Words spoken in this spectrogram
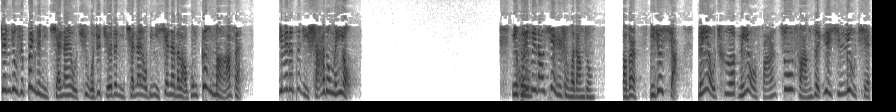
真就是奔着你前男友去，我就觉得你前男友比你现在的老公更麻烦，因为他自己啥都没有。你回归到现实生活当中，宝贝儿，你就想。没有车，没有房，租房子月薪六千，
